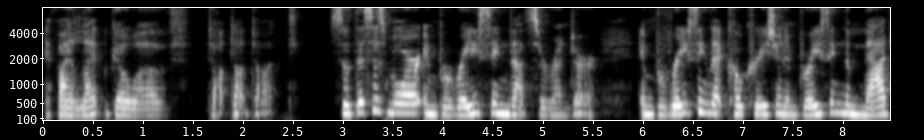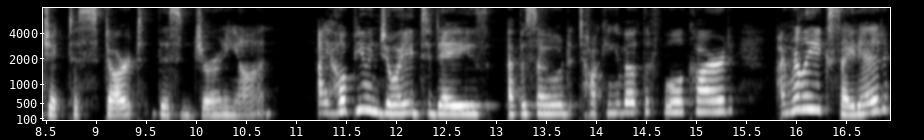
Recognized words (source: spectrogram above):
if I let go of dot dot dot. So this is more embracing that surrender, embracing that co-creation, embracing the magic to start this journey on. I hope you enjoyed today's episode talking about the Fool card. I'm really excited.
